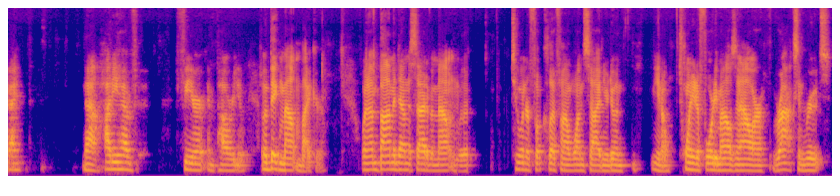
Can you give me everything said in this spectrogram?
Okay. Now, how do you have fear empower you? I'm a big mountain biker. When I'm bombing down the side of a mountain with a 200 foot cliff on one side and you're doing, you know, 20 to 40 miles an hour, rocks and roots,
